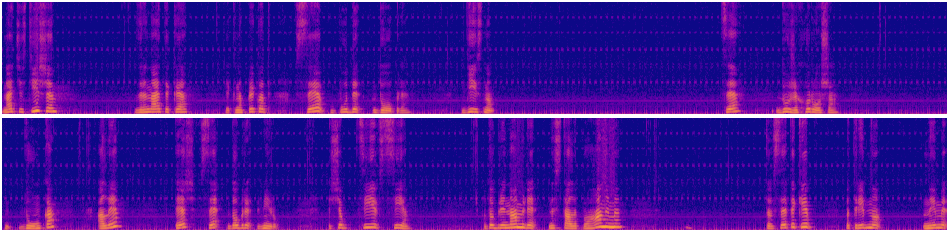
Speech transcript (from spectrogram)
Найчастіше зринає таке, як, наприклад, все буде добре. Дійсно, це дуже хороша думка, але теж все добре в міру. Щоб ці всі добрі наміри не стали поганими, то все-таки потрібно ними,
